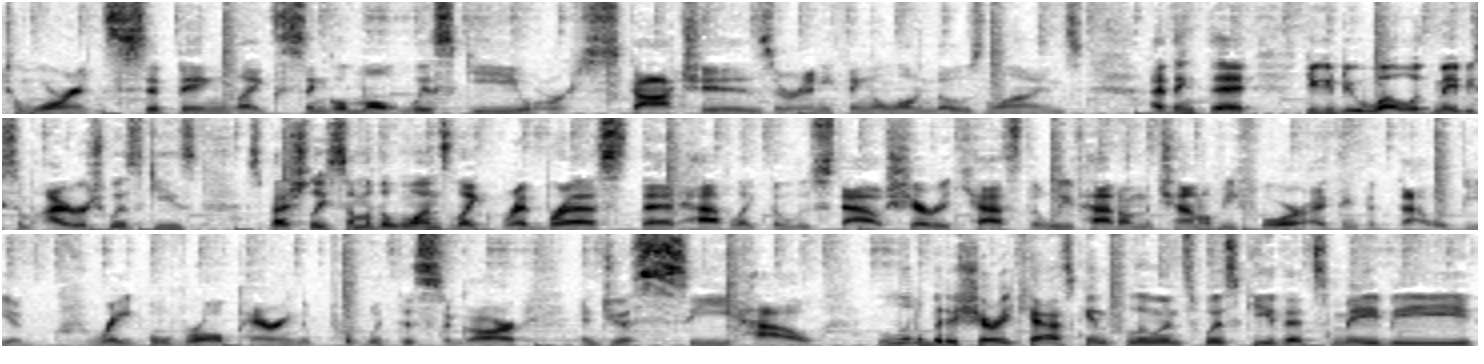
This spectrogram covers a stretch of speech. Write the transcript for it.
to warrant sipping like single malt whiskey or scotches or anything along those lines. I think that you could do well with maybe some Irish whiskeys, especially some of the ones like Redbreast that have like the Lustau sherry cask that we've had on the channel before. I think that that would be a great overall pairing to put with this cigar and just see how a little bit of sherry cask influence whiskey that's maybe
